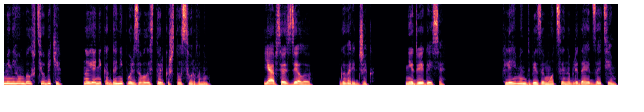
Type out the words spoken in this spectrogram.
меня он был в тюбике, но я никогда не пользовалась только что сорванным». «Я все сделаю», — говорит Джек. «Не двигайся». Клемент без эмоций наблюдает за тем,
